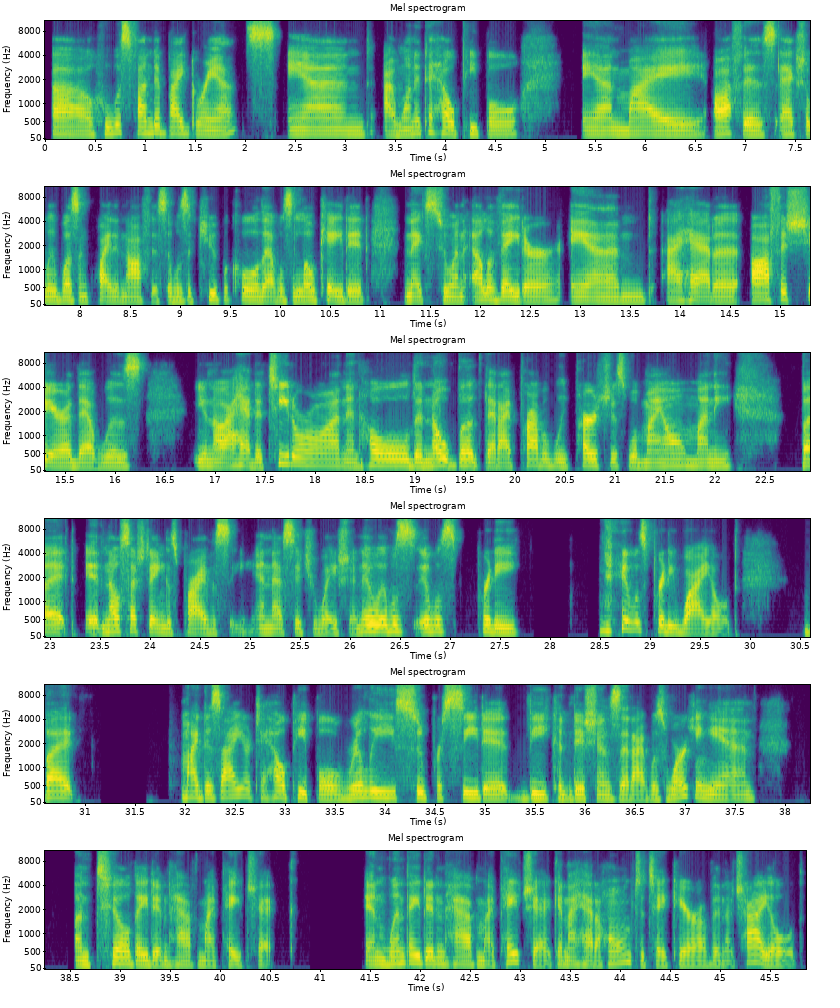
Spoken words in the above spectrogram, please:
uh, who was funded by grants, and I wanted to help people. And my office actually wasn't quite an office. It was a cubicle that was located next to an elevator and i had an office chair that was you know i had to teeter on and hold a notebook that i probably purchased with my own money. But it, no such thing as privacy in that situation. It, it was it was pretty it was pretty wild but my desire to help people really superseded the conditions that I was working in until they didn't have my paycheck. And when they didn't have my paycheck and I had a home to take care of and a child,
